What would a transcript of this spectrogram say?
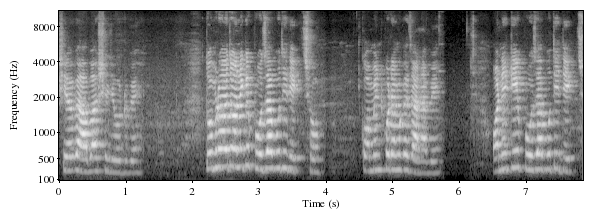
সেভাবে আবার সেজে উঠবে। তোমরা হয়তো অনেকে প্রজাপতি দেখছ। কমেন্ট করে আমাকে জানাবে। অনেকে প্রজাপতি দেখছ।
